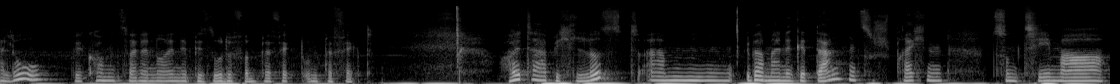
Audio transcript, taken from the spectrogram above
Hallo, willkommen zu einer neuen Episode von Perfekt und Perfekt. Heute habe ich Lust, ähm, über meine Gedanken zu sprechen zum Thema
